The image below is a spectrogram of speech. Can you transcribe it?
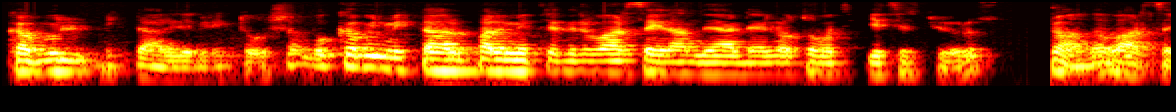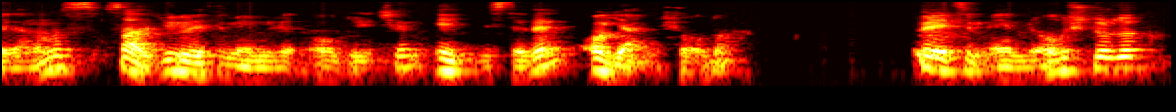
kabul miktarı ile birlikte oluşan. Bu kabul miktarı parametreleri varsayılan değerlerini otomatik getirtiyoruz. Şu anda varsayılanımız sadece üretim emri olduğu için ilk listede o gelmiş oldu. Üretim emri oluşturduk.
